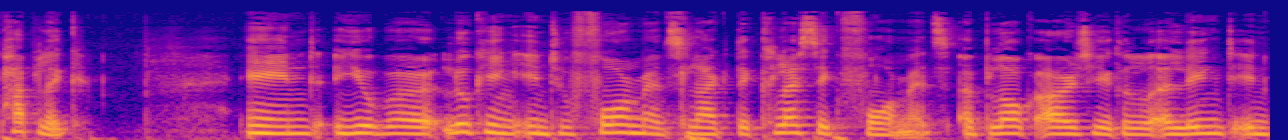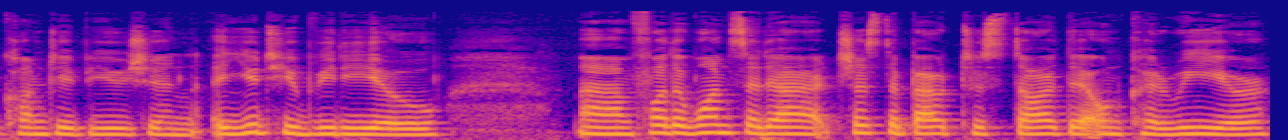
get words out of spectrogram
public and you were looking into formats like the classic formats a blog article, a LinkedIn contribution, a YouTube video. Um, for the ones that are just about to start their own career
